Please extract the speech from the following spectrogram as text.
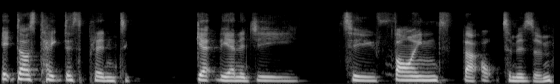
it does take discipline to get the energy to find that optimism.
